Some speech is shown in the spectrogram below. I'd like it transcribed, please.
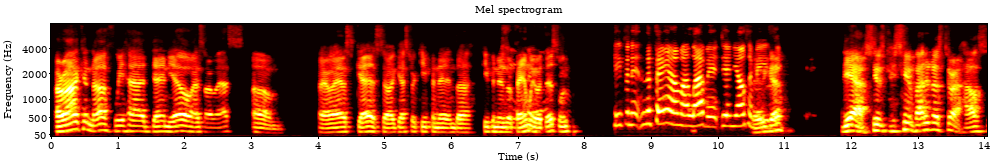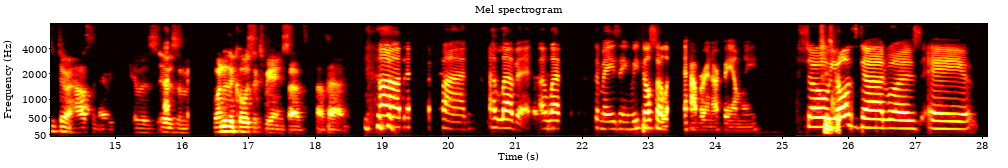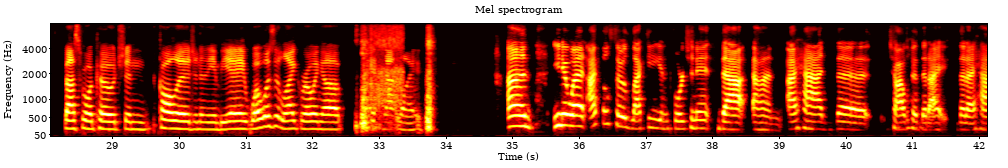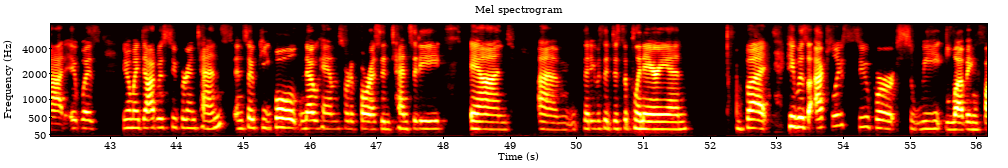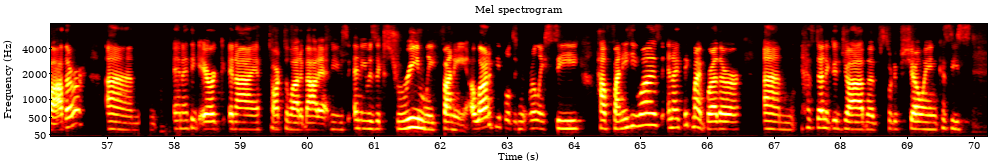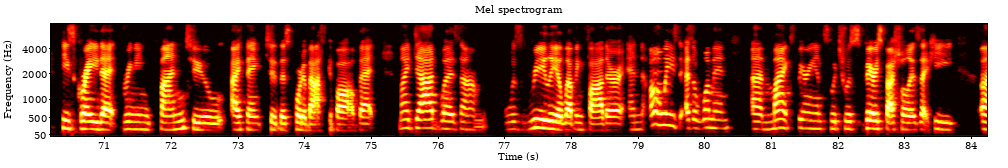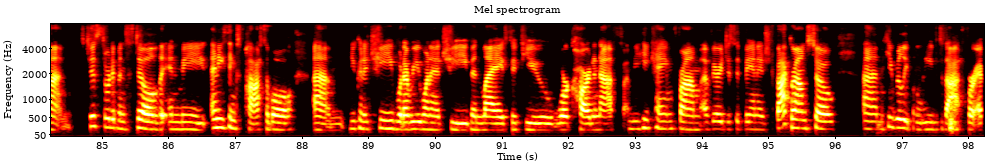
Ironic enough, we had Danielle as our last um our last guest, so I guess we're keeping it in the keeping it in the family with this one. Keeping it in the fam. I love it. Danielle's amazing. Yeah, she was she invited us to her house to her house and everything. It was it was amazing. one of the coolest experiences I've I've had. oh, that's so fun. I love it. I love it. It's amazing. We feel so lucky to have her in our family. So She's y'all's dad was a basketball coach in college and in the NBA. What was it like growing up in that life? Um, you know what? I feel so lucky and fortunate that um, I had the childhood that I that I had. It was, you know, my dad was super intense, and so people know him sort of for his intensity and um, that he was a disciplinarian. But he was actually super sweet, loving father. Um, and I think Eric and I have talked a lot about it. And he was and he was extremely funny. A lot of people didn't really see how funny he was, and I think my brother um, has done a good job of sort of showing because he's he's great at bringing fun to I think to the sport of basketball. But my dad was um, was really a loving father, and always as a woman, um, my experience, which was very special, is that he um, just sort of instilled in me anything's possible. Um, you can achieve whatever you want to achieve in life if you work hard enough. I mean, he came from a very disadvantaged background, so um, he really believed that for every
